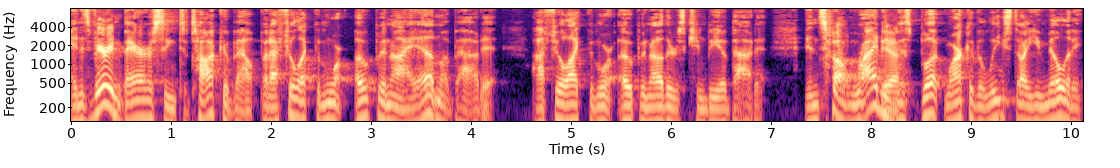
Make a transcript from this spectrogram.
And it's very embarrassing to talk about, but I feel like the more open I am about it, I feel like the more open others can be about it. And so I'm writing Yeah. this book, Mark of the Least on Humility,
